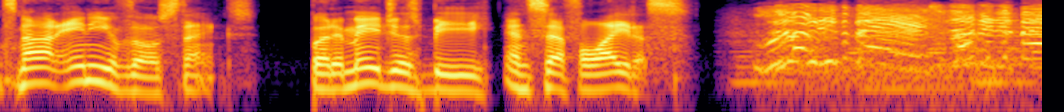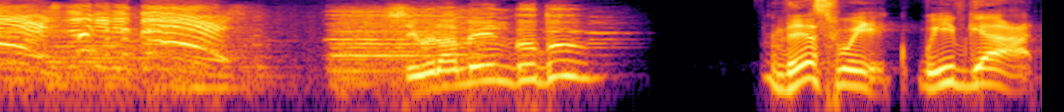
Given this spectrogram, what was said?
It's not any of those things, but it may just be encephalitis. See what I mean, boo boo? This week, we've got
